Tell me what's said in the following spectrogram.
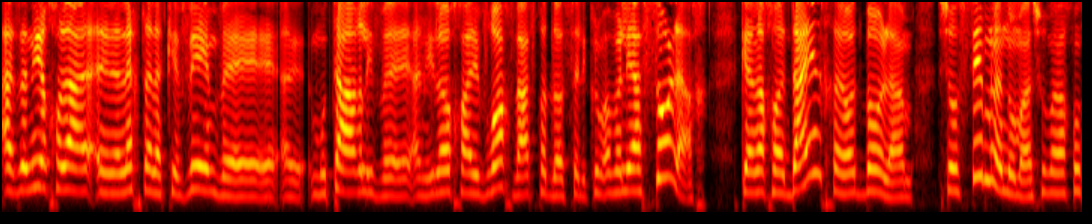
אז אני יכולה ללכת על עקבים, ומותר לי, ואני לא יכולה לברוח, ואף אחד לא עושה לי כלום, אבל יעשו לך. כי אנחנו עדיין חיות בעולם שעושים לנו משהו, ואנחנו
